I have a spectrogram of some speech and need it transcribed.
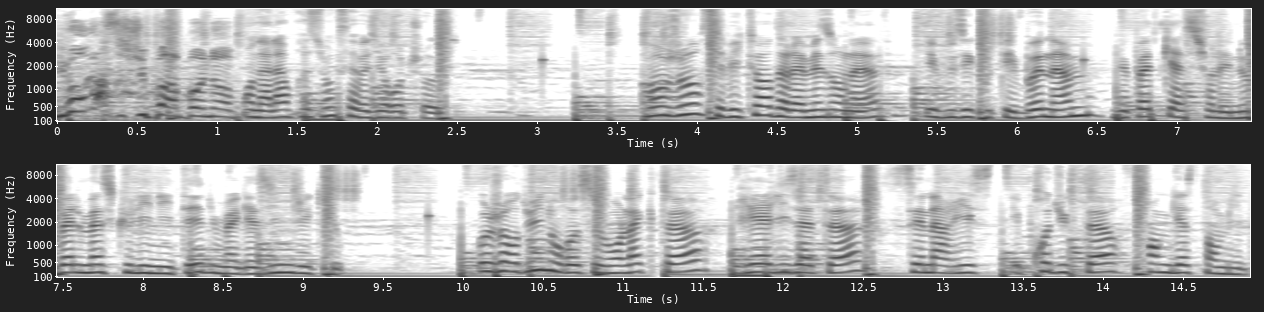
Ils vont voir si je suis pas un bonhomme On a l'impression que ça veut dire autre chose. Bonjour, c'est Victoire de la Maison Neuve et vous écoutez Bonhomme, le podcast sur les nouvelles masculinités du magazine GQ. Aujourd'hui, nous recevons l'acteur, réalisateur, scénariste et producteur Franck Gastambide.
